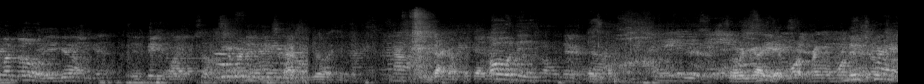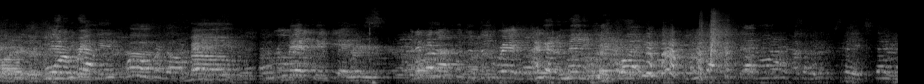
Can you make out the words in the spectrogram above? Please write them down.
tried to run. Oh, this. So you gotta get more, bring in more material tomorrow. You wanna bring in, Come uh, over though. mannequin, mannequin face. They're gonna put the do-rag. I got a mannequin, but you gotta put that on so you can stay steady.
